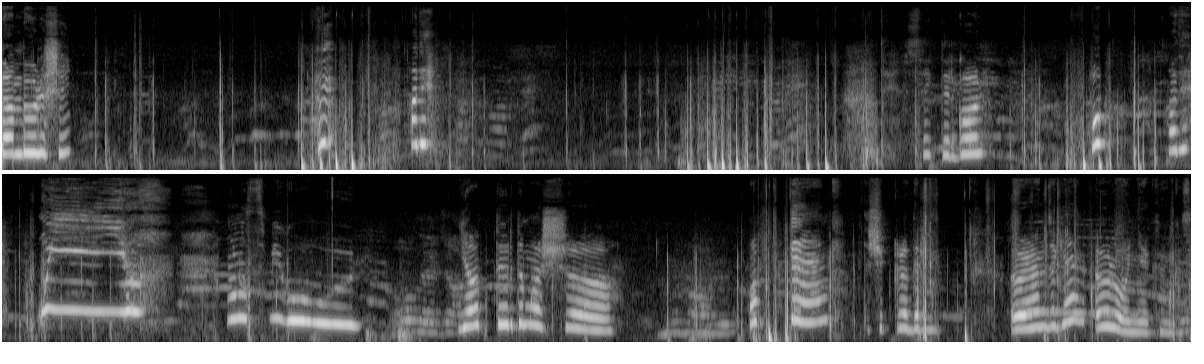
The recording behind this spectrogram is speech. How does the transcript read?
Ben böyle şey. Sektir gol. Hop. Hadi. Uy! O nasıl bir gol? Yattırdım aşağı. Hop denk. Teşekkür ederim. Öğrenci gel öyle oynuyor kankası.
